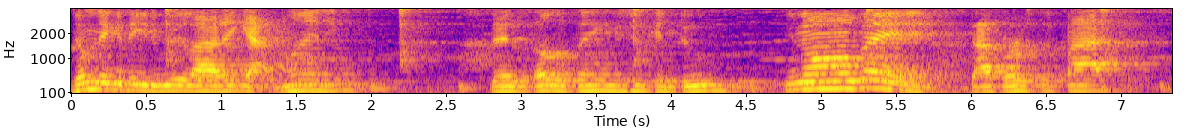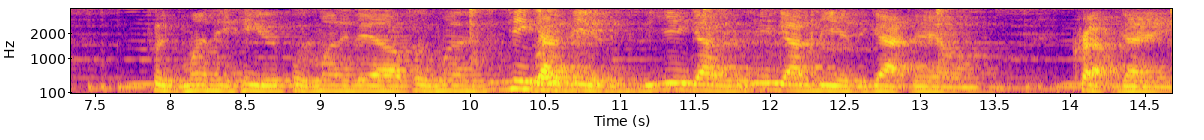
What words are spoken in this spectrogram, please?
them niggas need to realize they got money. There's other things you can do. You know what I'm saying? Diversify. Put money here, put money there, put money. You ain't gotta be at the, you ain't gotta you ain't gotta be at the goddamn crap game.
